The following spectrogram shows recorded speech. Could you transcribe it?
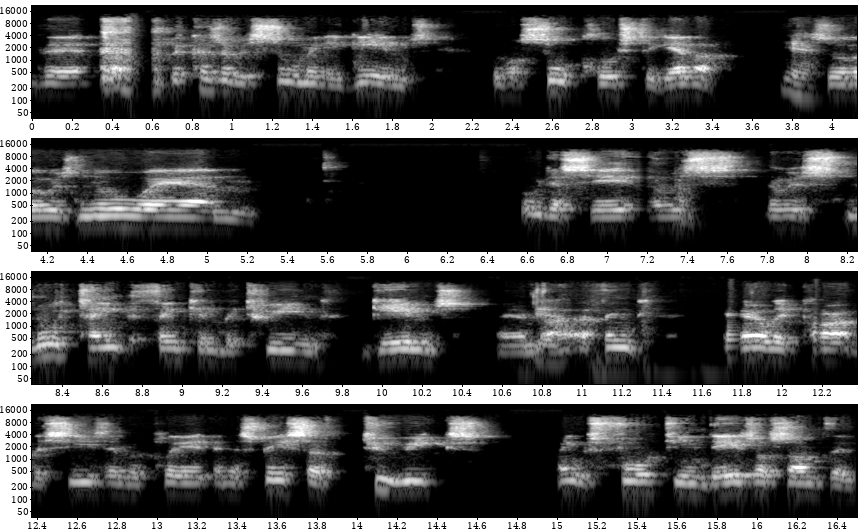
that because there was so many games, they were so close together. Yeah. So there was no um, what would I say? There was there was no time to think in between games. Um, yeah. I, I, think early part of the season we played in the space of two weeks. I think it was 14 days or something.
